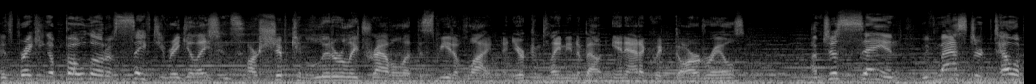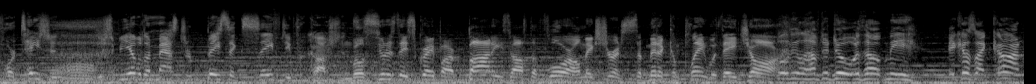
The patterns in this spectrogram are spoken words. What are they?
it's breaking a boatload of safety regulations. Our ship can literally travel at the speed of light, and you're complaining about inadequate guardrails? I'm just saying, we've mastered teleportation. we should be able to master basic safety precautions. Well, as soon as they scrape our bodies off the floor, I'll make sure and submit a complaint with HR. Well, you'll have to do it without me. Because I can't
